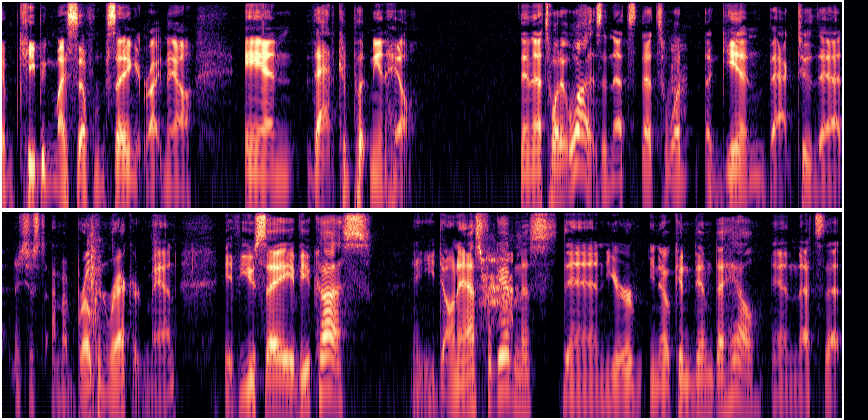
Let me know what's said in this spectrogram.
am keeping myself from saying it right now, and that could put me in hell. And that's what it was, and that's that's what again back to that. It's just I'm a broken record, man. If you say if you cuss and you don't ask forgiveness, then you're you know condemned to hell, and that's that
